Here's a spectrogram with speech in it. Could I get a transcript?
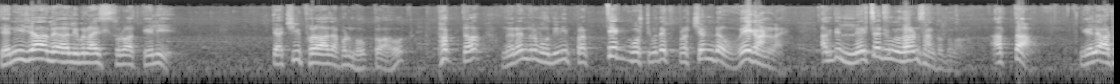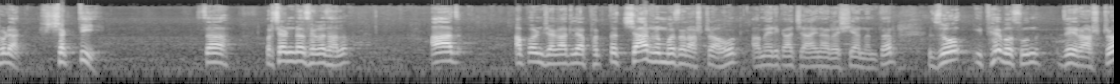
त्यांनी ज्या लिबरलाइज सुरुवात केली त्याची फळं आज आपण भोगतो आहोत. फक्त नरेंद्र मोदींनी प्रत्येक गोष्टीमध्ये प्रचंड वेग आणला आहे अगदी लेटेस्ट उदाहरण सांगतो तुम्हाला. आत्ता गेल्या आठवड्यात शक्तीचा प्रचंड सगळं झालं. आज आपण जगातल्या फक्त चार नंबरचं राष्ट्र आहोत अमेरिका चायना रशियानंतर जो इथे बसून जे राष्ट्र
